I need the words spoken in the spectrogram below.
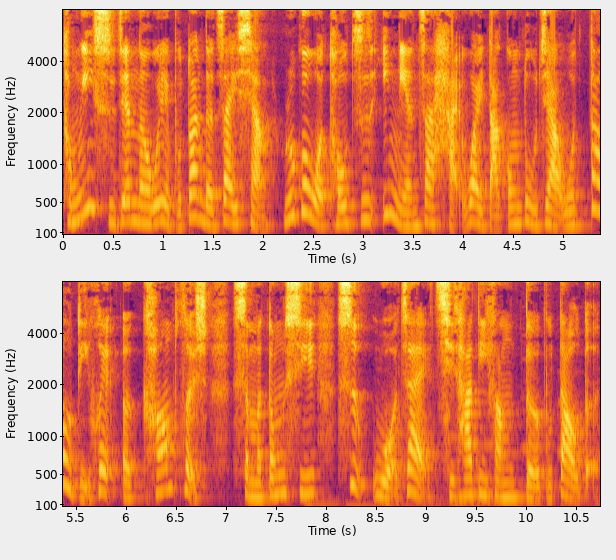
同一时间呢，我也不断的在想，如果我投资一年在海外打工度假，我到底会 accomplish 什么东西是我在其他地方得不到的，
